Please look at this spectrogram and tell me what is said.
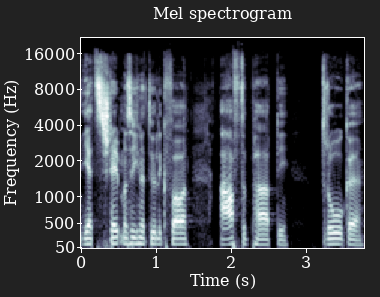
Jetzt stellt man sich natürlich vor, Afterparty, Drogen,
